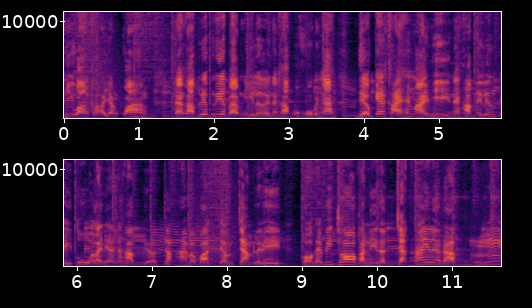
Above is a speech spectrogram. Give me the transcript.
ที่วางขาอย่างกว้างนะครับเรียบๆแบบนี้เลยนะครับโอ้โหเป็นไงเดี๋ยวแก้ไขให้ใหม่พี่นะครับในเรื่องตีตู้อะไรเนี่ยนะครับเดี๋ยวจัดให้แบบว่าแจ่มๆเลยพี่ ขอแค่พี่ชอบคันนี้เดี๋ยวจัดให้นะครับอืม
